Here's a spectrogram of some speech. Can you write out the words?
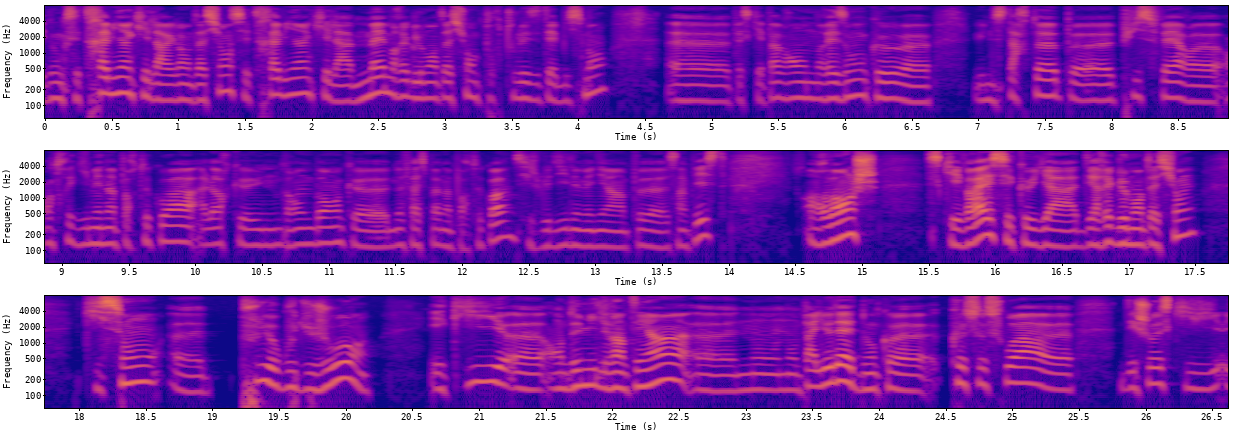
Et donc, c'est très bien qu'il y ait la réglementation, c'est très bien qu'il y ait la même réglementation pour tous les établissements, parce qu'il n'y a pas vraiment de raison que une start-up puisse faire entre guillemets n'importe quoi alors qu'une grande banque ne fasse pas n'importe quoi, si je le dis de manière un peu simpliste. En revanche, ce qui est vrai, c'est qu'il y a des réglementations qui sont plus au goût du jour et qui, en 2021, n'ont pas lieu d'être. Donc, que ce soit des choses qui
